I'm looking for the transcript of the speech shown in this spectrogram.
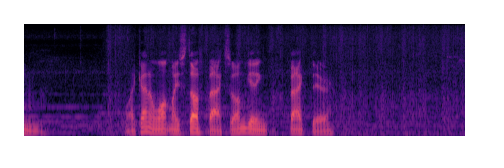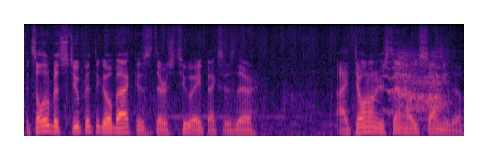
Hmm. Well, I kind of want my stuff back, so I'm getting back there. It's a little bit stupid to go back because there's two apexes there. I don't understand how he saw me, though.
